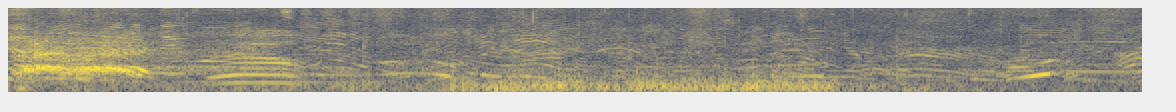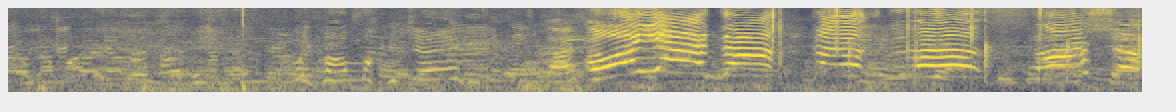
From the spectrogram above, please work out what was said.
I. Oh yeah, Doc! Doc, Doc. Sasha!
